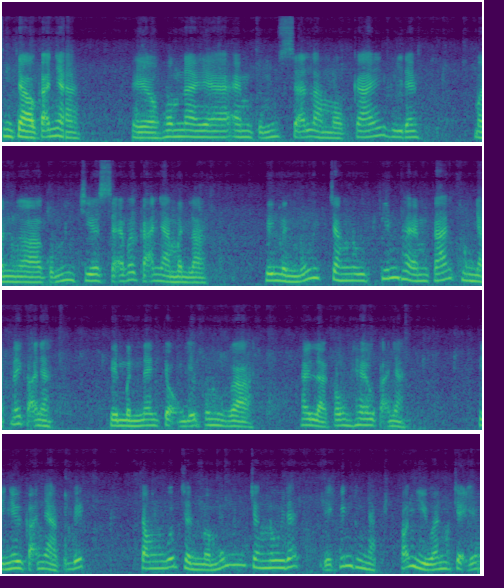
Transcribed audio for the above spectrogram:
Xin chào cả nhà. Thì hôm nay à, em cũng sẽ làm một cái video. Mình à, cũng chia sẻ với cả nhà mình là khi mình muốn chăn nuôi kiếm thêm cái thu nhập đấy cả nhà thì mình nên chọn giữa con gà hay là con heo cả nhà. Thì như cả nhà cũng biết trong quá trình mà muốn chăn nuôi đấy để kiếm thu nhập có nhiều anh chị ấy,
